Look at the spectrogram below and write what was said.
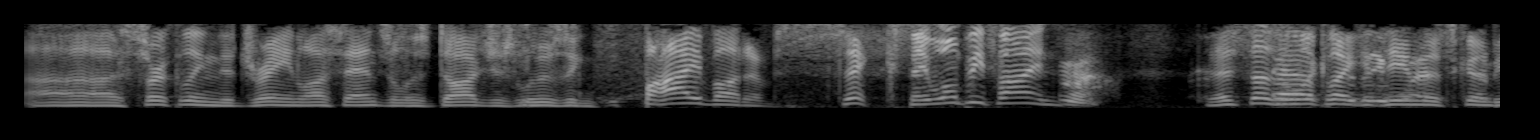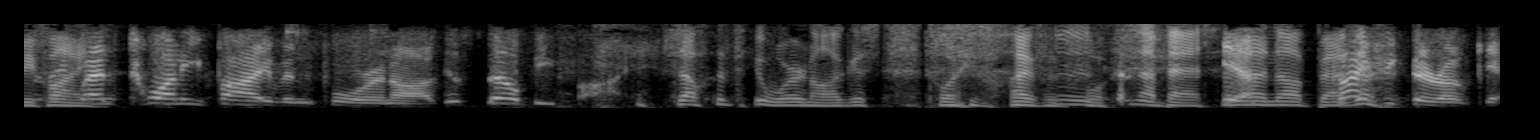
uh, circling the drain Los Angeles Dodgers losing five out of six. They won't be fine. This doesn't look like a team went- that's going to be they fine. Went twenty five and four in August. They'll be fine. Is that what they were in August? 25 and mm, 4. Not bad. Yeah, not bad. I They're- think they're okay.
